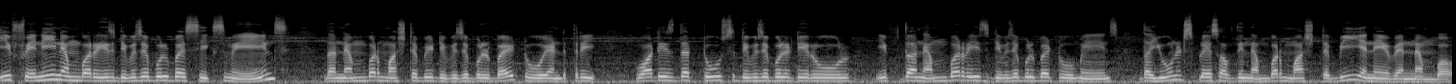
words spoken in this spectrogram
If any number is divisible by 6 means the number must be divisible by 2 and 3 what is the 2's divisibility rule? If the number is divisible by 2 means the units place of the number must be an even number.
